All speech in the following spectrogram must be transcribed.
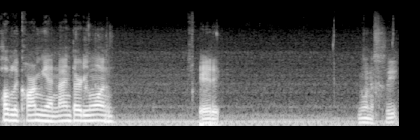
Public Army at 931. Let's Get it. You wanna sleep?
